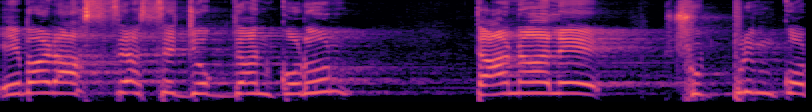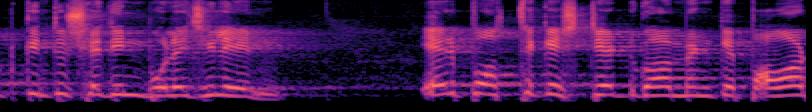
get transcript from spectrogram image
এবার আস্তে আস্তে যোগদান করুন, তা নাহলে সুপ্রিম কোর্ট কিন্তু সেদিন বলেছিলেন, এরপর থেকে স্টেট গভর্নমেন্টকে পাওয়ার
